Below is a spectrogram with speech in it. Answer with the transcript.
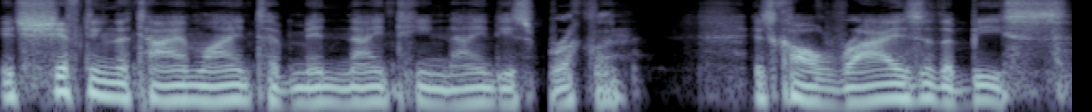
It's shifting the timeline to mid 1990s Brooklyn. It's called Rise of the Beasts,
